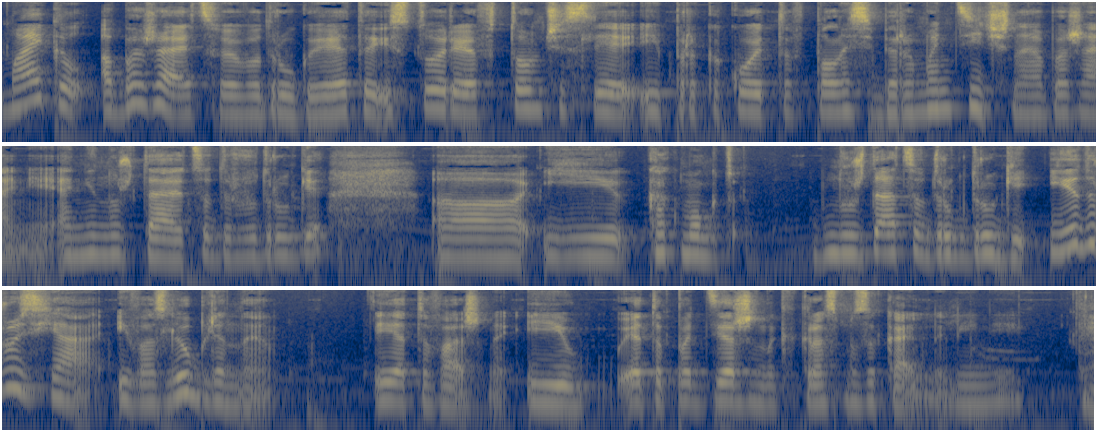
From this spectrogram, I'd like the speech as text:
Майкл обожает своего друга, и эта история в том числе и про какое-то вполне себе романтичное обожание. Они нуждаются друг в друге, э, и как могут нуждаться в друг друге и друзья, и возлюбленные и это важно, и это поддержано как раз музыкальной линией. Да.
